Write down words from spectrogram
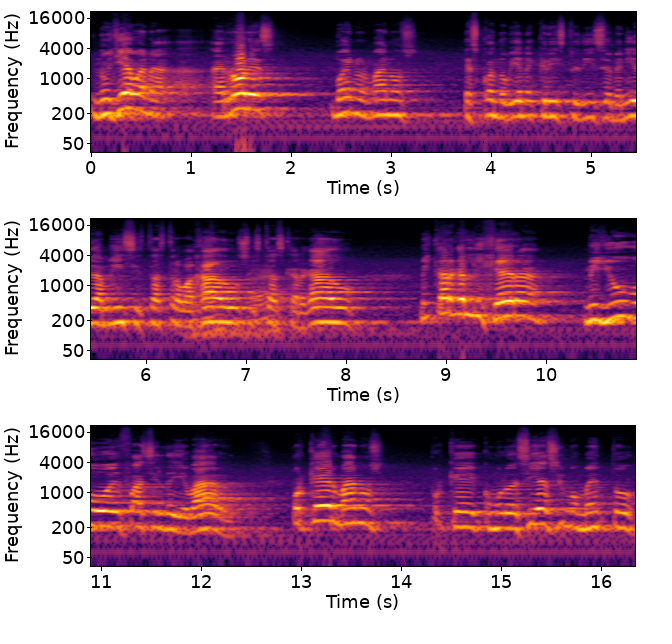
nos llevan a errores, bueno, hermanos, es cuando viene Cristo y dice, venid a mí si estás trabajado, si estás cargado. Mi carga es ligera, mi yugo es fácil de llevar. ¿Por qué, hermanos? Porque, como lo decía hace un momento,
